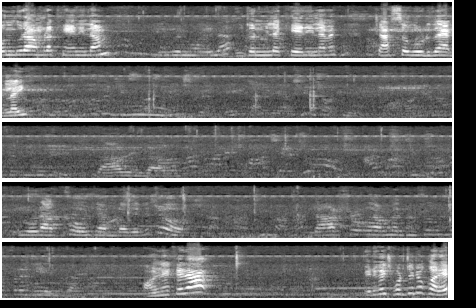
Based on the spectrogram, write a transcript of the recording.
বন্ধুরা আমরা খেয়ে নিলাম। দুজন মহিলা। দুজন মিলে খেয়ে নিলাম চারশো গুড়দা একলাই অনেকেরা এটাকে ছোট ছোট করে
